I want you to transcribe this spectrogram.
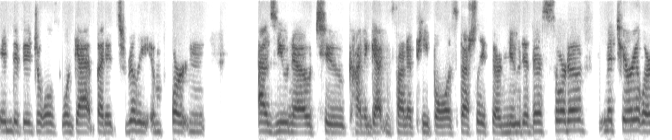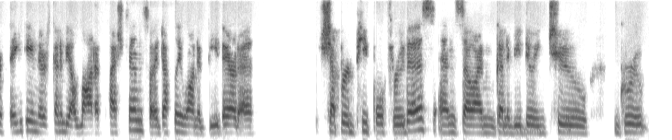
individuals will get, but it's really important as you know, to kind of get in front of people, especially if they're new to this sort of material or thinking, there's going to be a lot of questions. So I definitely want to be there to shepherd people through this. And so I'm going to be doing two group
